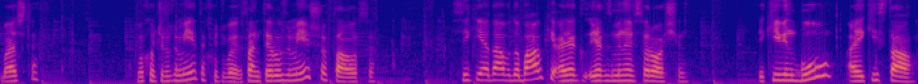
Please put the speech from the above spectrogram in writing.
Бачите? Ви хоч розумієте, хоч ви. Сань, ти розумієш, що сталося? Скільки я дав добавки, а як, як змінився розчин? Який він був, а який став?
